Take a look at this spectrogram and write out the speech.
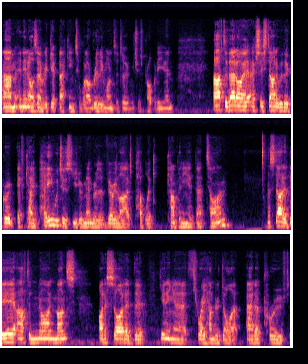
Um, and then I was able to get back into what I really wanted to do, which was property. And after that, I actually started with a group FKP, which is you'd remember as a very large public company at that time. I started there. After nine months, I decided that getting a $300 ad approved,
